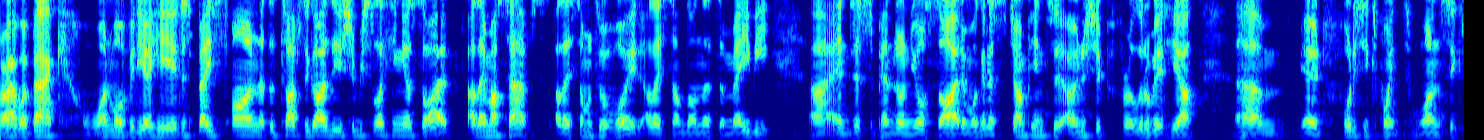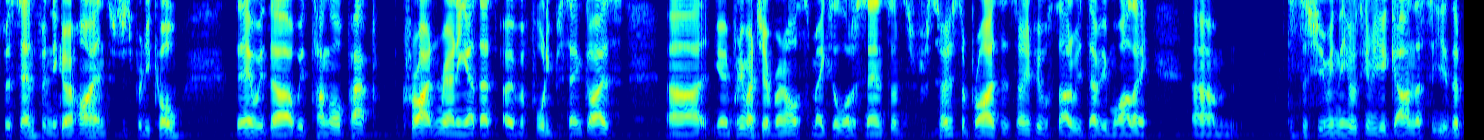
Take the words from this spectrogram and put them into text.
Alright, we're back. One more video here, just based on the types of guys that you should be selecting your side. Are they must-haves? Are they someone to avoid? Are they someone that's a maybe? Uh, and just dependent on your side. And we're going to jump into ownership for a little bit here. Um, you know, 46.16% for Nicho Hynes, which is pretty cool. There with uh, with Tungol Pap Crichton rounding out that over 40% guys. Uh, you know, pretty much everyone else makes a lot of sense. I'm so surprised that so many people started with David Wile. Um, just assuming that he was going to be a gun. That's the, the,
